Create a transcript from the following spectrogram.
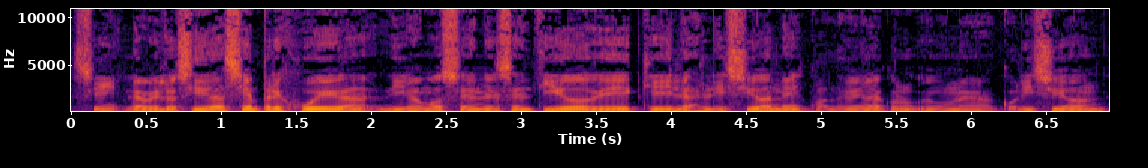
Sí, la velocidad siempre juega, digamos, en el sentido de que las lesiones, cuando hay una colisión,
